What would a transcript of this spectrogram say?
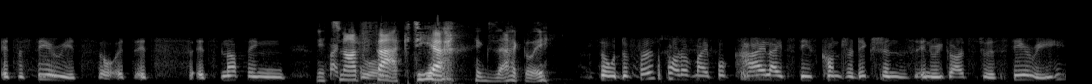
it's a theory. It's so it, it's it's nothing. It's factual. not fact. Yeah, exactly. So the first part of my book highlights these contradictions in regards to his theory,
